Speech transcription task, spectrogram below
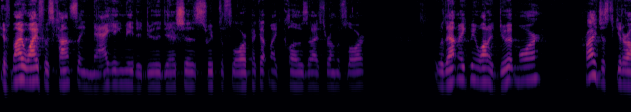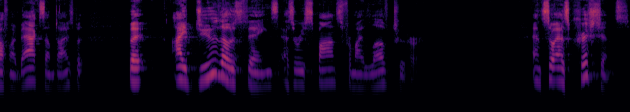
If my wife was constantly nagging me to do the dishes, sweep the floor, pick up my clothes that I throw on the floor, would that make me want to do it more? Probably just to get her off my back sometimes, but but I do those things as a response for my love to her. And so as Christians,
